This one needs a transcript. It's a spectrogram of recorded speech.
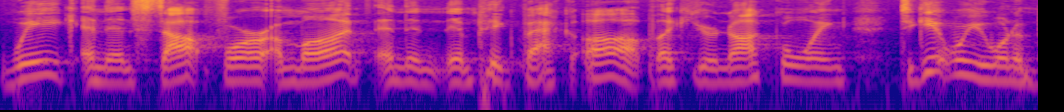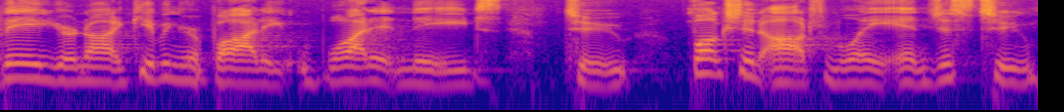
week and then stop for a month and then, then pick back up. Like you're not going to get where you want to be. You're not giving your body what it needs to function optimally and just to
